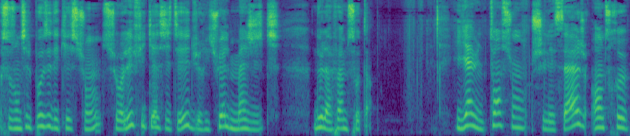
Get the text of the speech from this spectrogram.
se sont-ils posé des questions sur l'efficacité du rituel magique de la femme sota. Il y a une tension chez les sages entre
